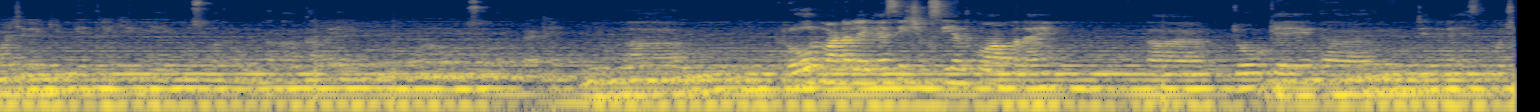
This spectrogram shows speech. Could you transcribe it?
माशरे की बेहतरी के लिए मुस्बत रोल अदा कर रहे हैं, उन लोगों की सोबत में बैठें। रोल मॉडल एक ऐसी शख्सियत को आप बनाएँ जो कि जिन्होंने इस कुछ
